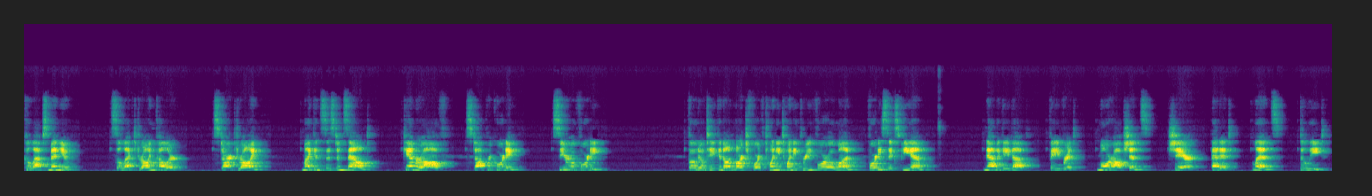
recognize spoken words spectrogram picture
Collapse menu. Select drawing color. Start drawing. Mic and system sound. Camera off. Stop recording. 040. Photo taken on March 4th, 2023, 401, 46 p.m. Navigate up. Favorite. More options. Share. Edit. Lens. Delete.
